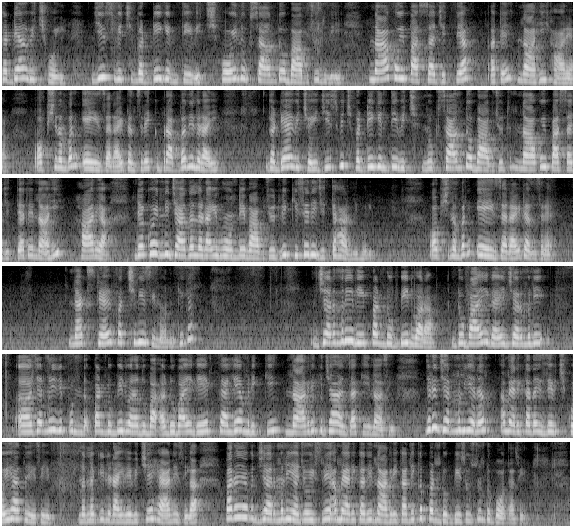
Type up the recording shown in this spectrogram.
ਗੱਡਿਆਂ ਵਿੱਚ ਹੋਈ, ਜਿਸ ਵਿੱਚ ਵੱਡੀ ਗਿਣਤੀ ਵਿੱਚ ਹੋਏ ਨੁਕਸਾਨ ਤੋਂ ਬਾਵਜੂਦ ਵੀ ਨਾ ਕੋਈ ਪਾਸਾ ਜਿੱਤਿਆ ਅਤੇ ਨਾ ਹੀ ਹਾਰਿਆ। Option number A is the right answer ਇੱਕ ਬਰਾਬਰ ਦੀ ਲੜਾਈ ਗੱਡਿਆਂ ਵਿੱਚ ਹੋਈ ਜਿਸ ਵਿੱਚ ਵੱਡੀ ਗਿਣਤੀ ਵਿੱਚ ਨੁਕਸਾਨ ਤੋਂ ਬਾਵਜੂਦ ਨਾ ਕੋਈ ਪਾਸਾ ਜਿੱਤਿਆ ਤੇ ਨਾ ਹੀ ਹਾਰਿਆ। ਦੇਖੋ, ਇੰਨੀ ਜ਼ਿਆਦਾ ਲੜਾਈ ਹੋਣ ਦੇ ਬਾਵਜੂਦ ਵੀ ਕਿਸੇ ਦੀ ਜਿੱਤ ਹਾਰ ਨਹੀਂ ਹੋਈ। Option number A is the right answer ਹੈ। ਨੈਕਸਟ ਹੈ ਪੱਛਮੀ ਸੀਮਾ ਨੂੰ, ਠੀਕ ਹੈ? ਜਰਮਨੀ ਦੀ ਪਣਡੁੱਬੀ ਦੁਆਰਾ ਡੁਬਾਏ ਗਏ ਜਰਮਨੀ ਜਰਮਨੀ ਦੀ ਪੁੰਡ- ਪਣਡੁੱਬੀ ਦੁਆਰਾ ਡੁਬਾ- ਡੁਬਾਏ ਗਏ ਪਹਿਲੇ ਅਮਰੀਕੀ ਨਾਗਰਿਕ ਜਹਾਜ਼ ਦਾ ਕੀ ਨਾਂ ਸੀ? ਜਿਹੜੇ ਜਰਮਨੀ ਹੈ ਨਾ, ਅਮਰੀਕਾ ਦਾ ਇਸ ਦੇ ਵਿੱਚ ਕੋਈ ਹੱਥ ਨਹੀਂ ਸੀ। ਮਤਲਬ ਕਿ ਲੜਾਈ ਦੇ ਵਿੱਚ ਇਹ ਹੈ ਨਹੀਂ ਸੀਗਾ। ਪਰ ਜਰਮਨੀ ਹੈ ਜੋ ਇਸਨੇ ਅਮਰੀਕਾ ਦੀ ਨਾਗਰਿਕਾਂ ਦੀ ਇੱਕ ਪਣਡੁੱਬੀ ਸੀ ਉਸ ਨੂੰ ਡੁਬੋਤਾ ਸੀ।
